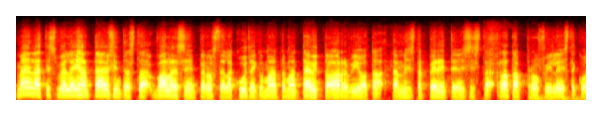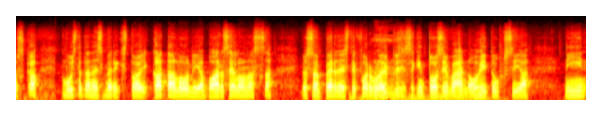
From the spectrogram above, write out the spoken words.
mä en lähtisi vielä ihan täysin tästä Valencien perusteella kuitenkaan antamaan täyttä arviota tämmöisistä perinteisistä rataprofiileista, koska muistetaan esimerkiksi toi Katalonia Barcelonassa, jossa on perinteisesti Formula mm. 1 tosi vähän ohituksia, niin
